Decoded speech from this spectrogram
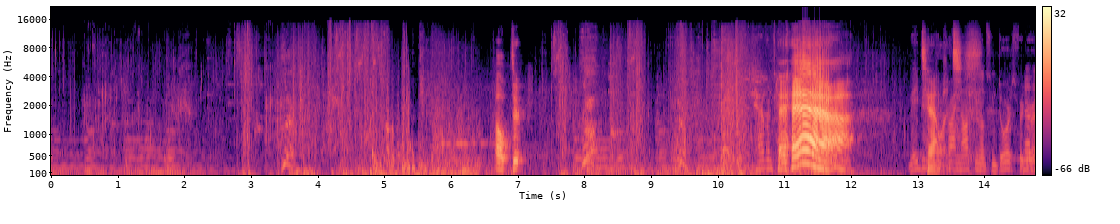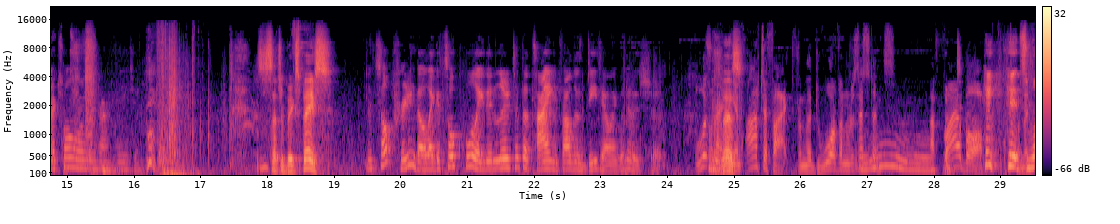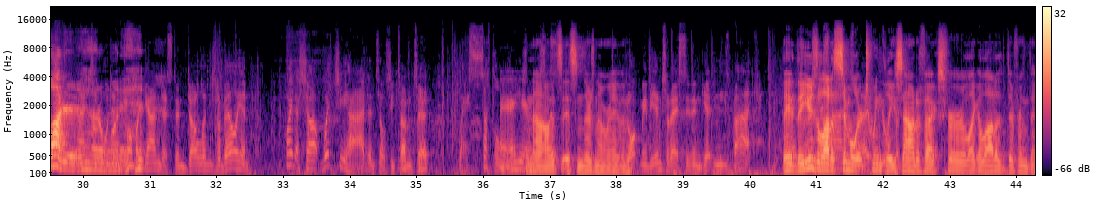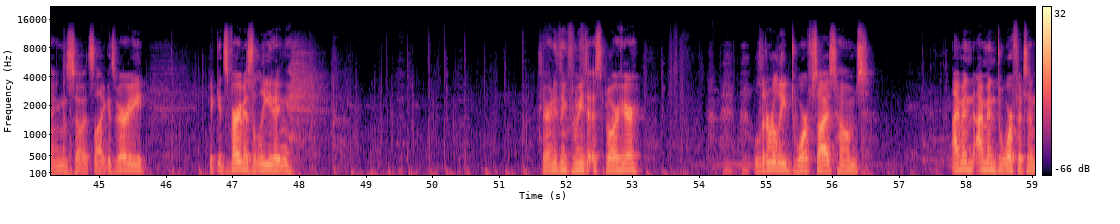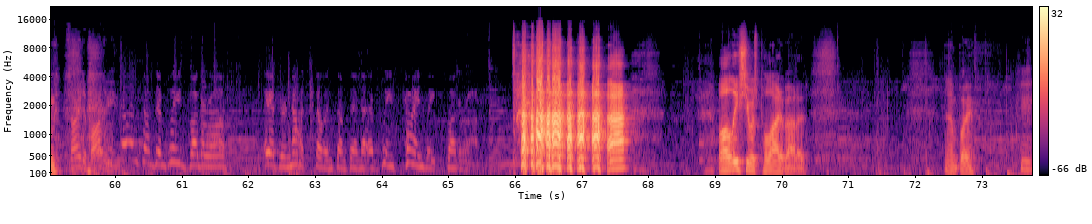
Oh, there. Caverns. Ha Maybe Talent. try knocking on some doors for Another directions. poem in front of you too. This is such a big space. It's so pretty though. Like it's so cool. Like they literally took the time for all this detail. Like look at this shit. Look at this? an artifact from the Dwarven Resistance. A firebomb. Hey, from it's water. I don't anti-Odin want it. propagandist in Durlin's rebellion. Quite a sharp wit she had until she turned to Okay. less subtle Right- right means. No, it's it's there's no Raven. Rock may be interested in getting these back. They they use a lot of similar than out in the twinkly sound effects for like a lot of different things. So it's like it's very, it, it's very misleading. Is there anything for me to explore here? Literally dwarf-sized homes. I'm in I'm in Dwarfiton. Sorry to bother you. selling something, please bugger off. If you're not selling something, uh, please kindly bugger off. well, at least she was polite about it. Oh boy. Hmm.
